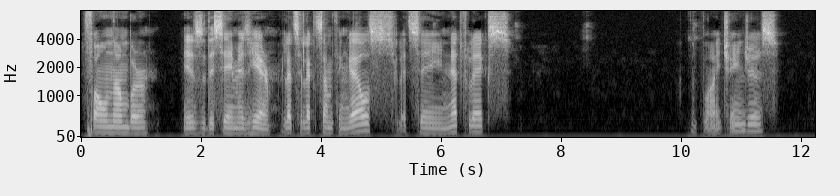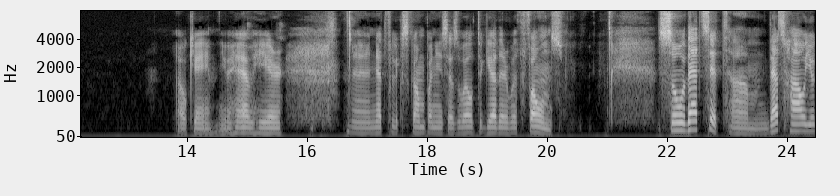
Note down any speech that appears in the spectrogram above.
phone number is the same as here. Let's select something else. Let's say Netflix. Apply changes. Okay, you have here uh, Netflix companies as well together with phones. So that's it. Um, that's how you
